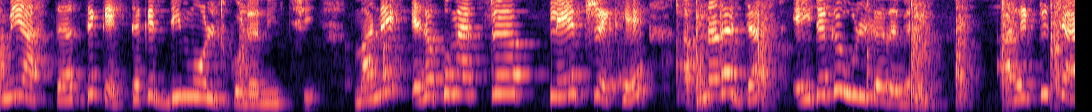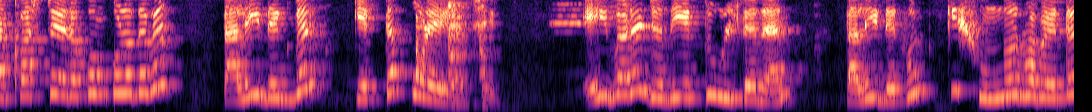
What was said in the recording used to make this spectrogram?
আমি আস্তে আস্তে কেকটাকে ডিমোল্ড করে নিচ্ছি। মানে এরকম একটা প্লেট রেখে আপনারা জাস্ট এইটাকে উল্টে দেবেন। আর একটু চার পাঁচটা এরকম করে দেবেন, তাহলেই দেখবেন কেকটা পড়ে গেছে। এইবারে যদি একটু উল্টে দেন, তাহলেই দেখুন কি সুন্দরভাবে এটা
